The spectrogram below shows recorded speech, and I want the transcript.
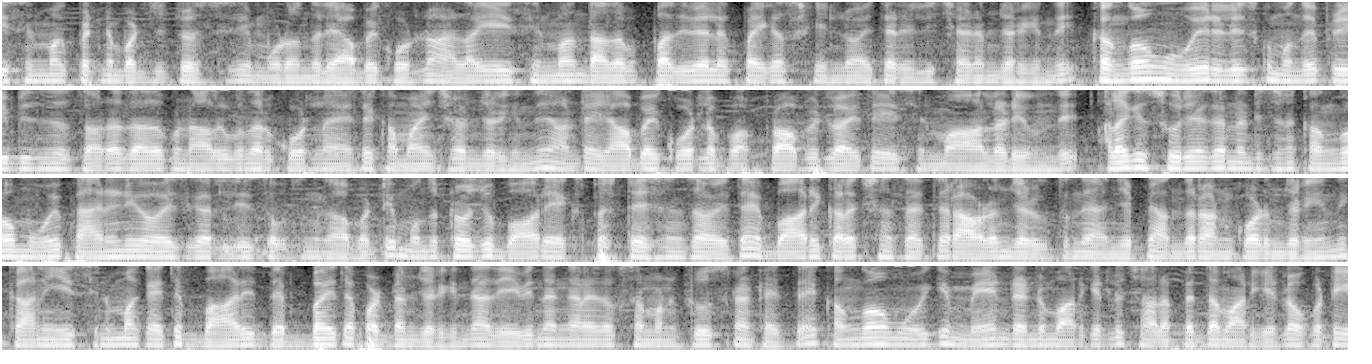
ఈ సినిమాకి పెట్టిన బడ్జెట్ వచ్చేసి మూడు వందల యాభై కోట్లు. అలాగే ఈ సినిమా దాదాపు పదివేలకు పైగా స్క్రీన్లో అయితే రిలీజ్ చేయడం జరిగింది. కంగో మూవీ రిలీజ్కు ముందే ప్రీ బిజినెస్ ద్వారా దాదాపు నాలుగు వందల కోట్లను అయితే కమాయించడం జరిగింది. అంటే యాభై కోట్ల ప్రాఫిట్లో అయితే ఈ సినిమా ఆల్రెడీ ఉంది. అలాగే సూర్య గారు నటించిన కంగో మూవీ పాన్ ఇండియా వైజ్గా రిలీజ్ అవుతుంది కాబట్టి మొదటి రోజు భారీ ఎక్స్పెక్టేషన్స్ అయితే భారీ కలెక్షన్స్ అయితే రావడం జరుగుతుంది అని చెప్పి అందరూ అనుకోవడం జరిగింది. కానీ ఈ సినిమాకి అయితే భారీ దెబ్బ అయితే పడడం జరిగింది. అది ఏ విధంగా అనేది ఒకసారి మనం చూసినట్టయితే కంగో మూవీకి మెయిన్ రెండు మార్కెట్లు చాలా పెద్ద మార్కెట్లు. ఒకటి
